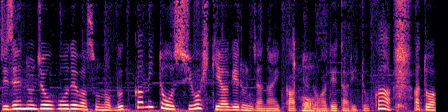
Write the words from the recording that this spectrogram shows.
事前の情報ではその物価見通しを引き上げるんじゃないかっていうのが出たりとかあとは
